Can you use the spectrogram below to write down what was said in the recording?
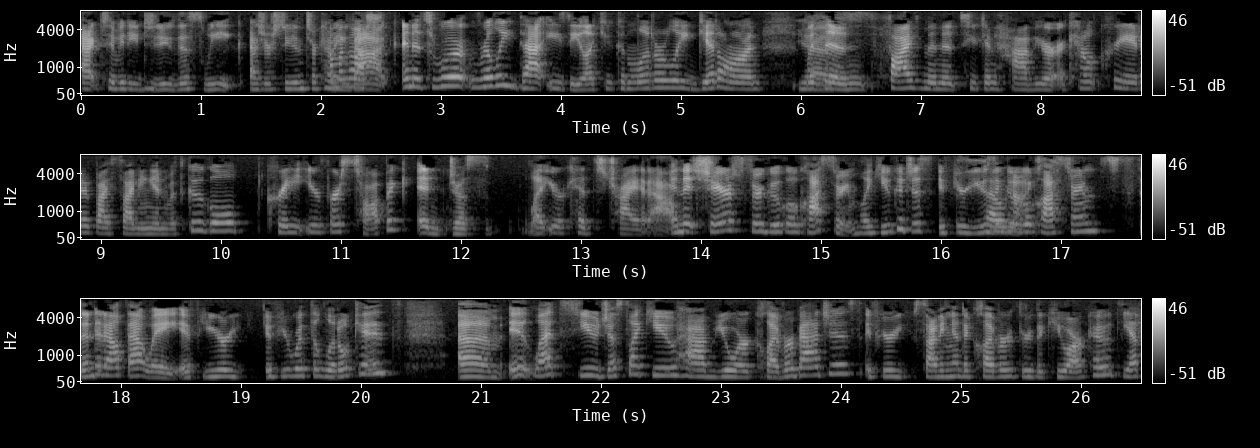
activity to do this week as your students are Oh coming gosh. back. And it's re- really that easy. Like you can literally get on within five minutes. You can have your account created by signing in with Google, create your first topic, and just let your kids try it out. And it shares through Google Classroom. Like you could just if you're So using Google nice. Classroom, send it out that way. If you're if you're with the little kids, um, it lets you just like you have your Clever badges. If you're signing into Clever through the QR codes, Yep.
